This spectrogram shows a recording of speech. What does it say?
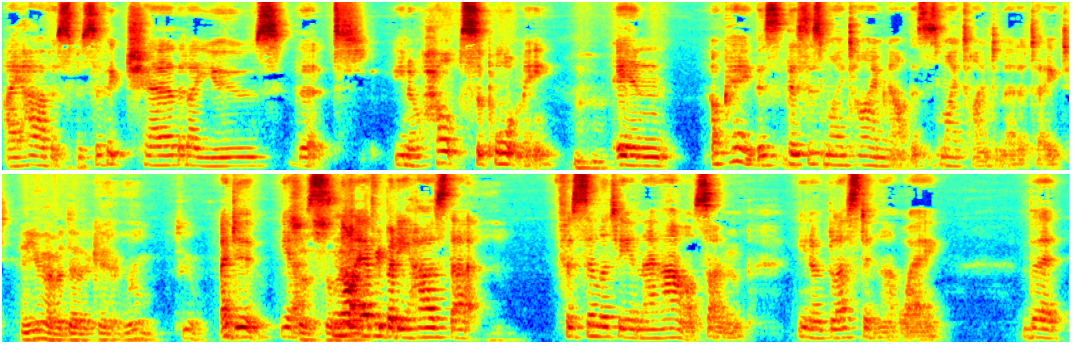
I have a specific chair that I use that, you know, helps support me mm-hmm. in okay, this this is my time now. This is my time to meditate. And you have a dedicated room too. I do, yes. So- so Not everybody has that facility in their house. I'm, you know, blessed in that way. But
